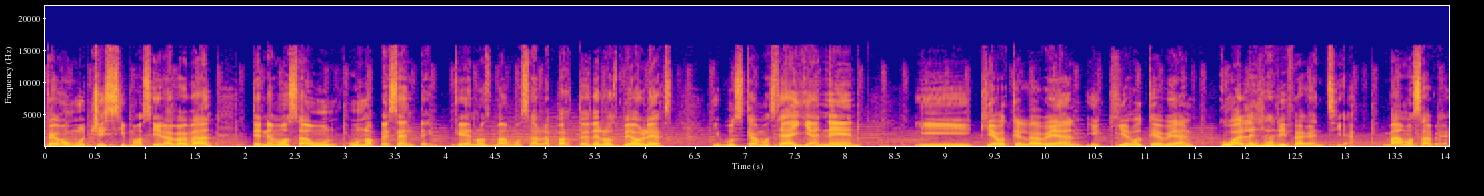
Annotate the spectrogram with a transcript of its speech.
pero muchísimos y la verdad tenemos aún uno presente, que nos vamos a la parte de los Brawlers y buscamos a Yanen y quiero que la vean y quiero que vean cuál es la diferencia. Vamos a ver.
